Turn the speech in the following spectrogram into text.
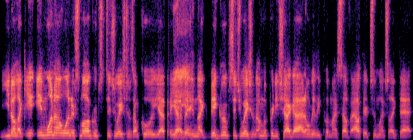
you know, like in, in one-on-one or small group situations, I'm cool. Yada yada. Yeah, But in like big group situations, I'm a pretty shy guy. I don't really put myself out there too much like that.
